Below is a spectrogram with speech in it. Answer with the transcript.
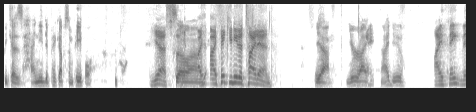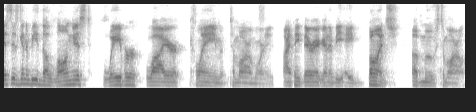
because I need to pick up some people. Yes. So, um, I, I think you need a tight end. Yeah, you're right. I do. I think this is going to be the longest waiver wire claim tomorrow morning. I think there are going to be a bunch of moves tomorrow.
